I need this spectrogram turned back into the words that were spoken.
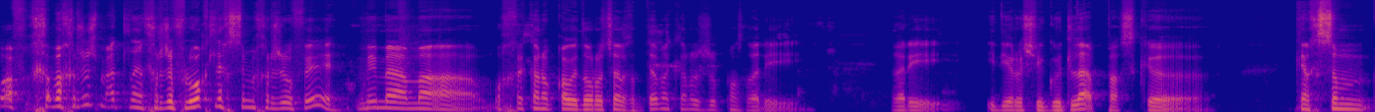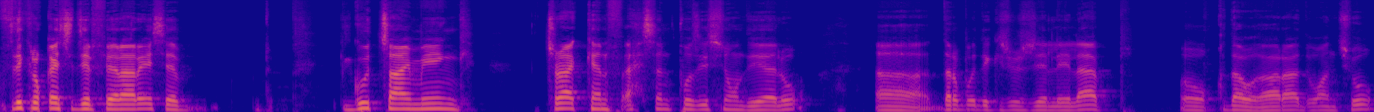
ما خرجوش معطلين خرجوا في الوقت اللي خصهم يخرجوا فيه. mais ما ما واخا كانوا بقاو يدوروا حتى الغدا ما كانوش je pense غادي غادي يديروا شي good lap parce que كان خصهم في ديك الوقيتة ديال فيراري c'est good timing track كان في أحسن position ديالو. آه ضربوا ديك جوج ديال les laps وقداو غرض one two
